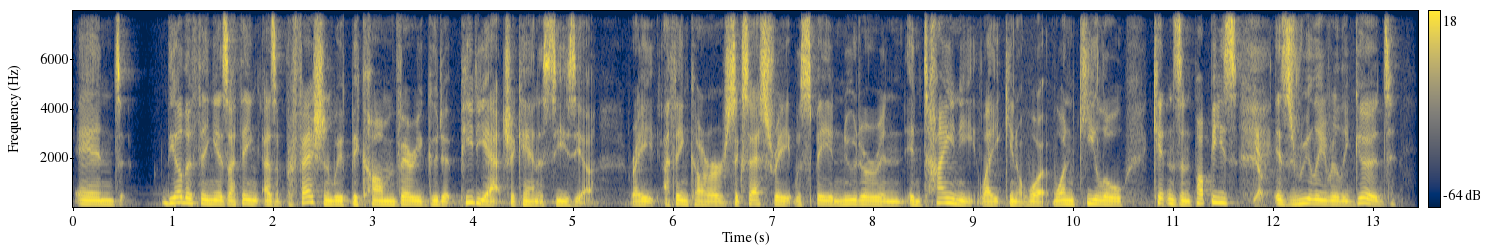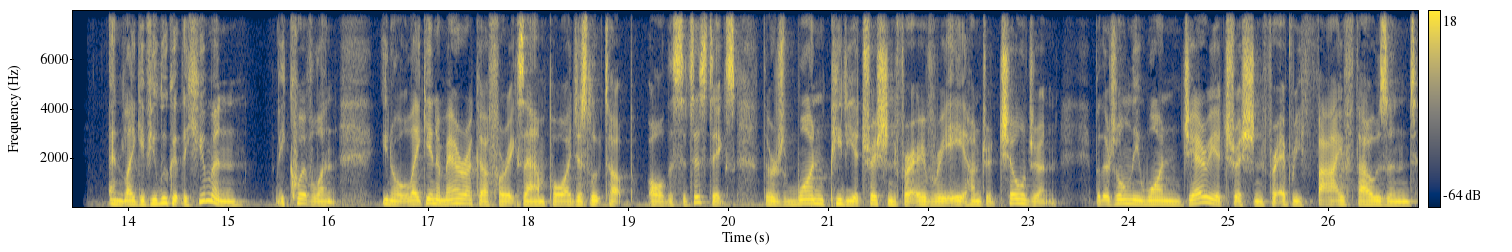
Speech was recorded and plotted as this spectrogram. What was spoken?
And the other thing is, I think as a profession, we've become very good at pediatric anesthesia right? I think our success rate with spay and neuter in, in tiny, like, you know, what, one kilo kittens and puppies Yep. is really, really good. And like, if you look at the human equivalent, you know, like in America, for example, I just looked up all the statistics. There's one pediatrician for every 800 children, but there's only one geriatrician for every 5,000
